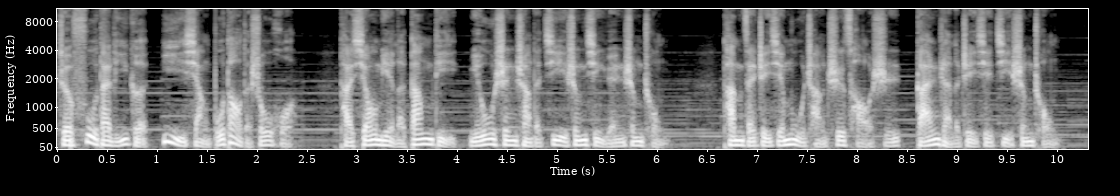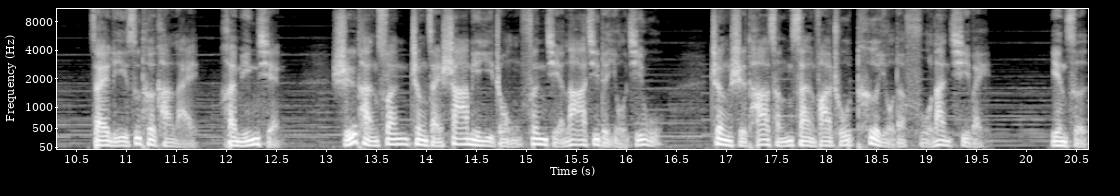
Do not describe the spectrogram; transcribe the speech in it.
这附带了一个意想不到的收获：它消灭了当地牛身上的寄生性原生虫。他们在这些牧场吃草时感染了这些寄生虫。在李斯特看来，很明显，石碳酸正在杀灭一种分解垃圾的有机物，正是它曾散发出特有的腐烂气味。因此，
